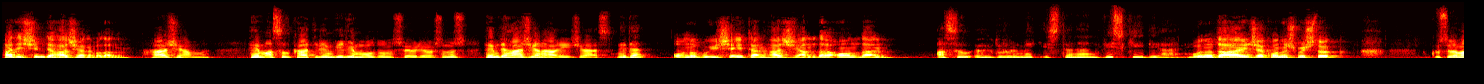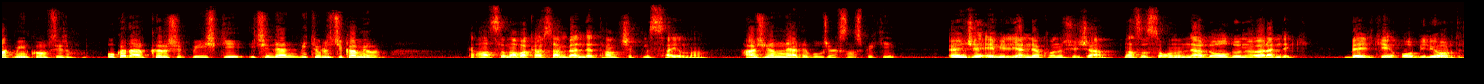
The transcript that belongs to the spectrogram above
Hadi şimdi Hajan'ı bulalım. Hajan mı? Hem asıl katilin William olduğunu söylüyorsunuz hem de Hajan'ı arayacağız. Neden? Onu bu işe iten Hajyan da ondan. Asıl öldürülmek istenen viskiydi yani. Bunu daha önce konuşmuştuk. Kusura bakmayın komiserim. O kadar karışık bir iş ki içinden bir türlü çıkamıyorum. Aslına bakarsan ben de tam çıkmış sayılmam. Hajan'ı nerede bulacaksınız peki? Önce Emilien'le konuşacağım. Nasılsa onun nerede olduğunu öğrendik. Belki o biliyordur.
